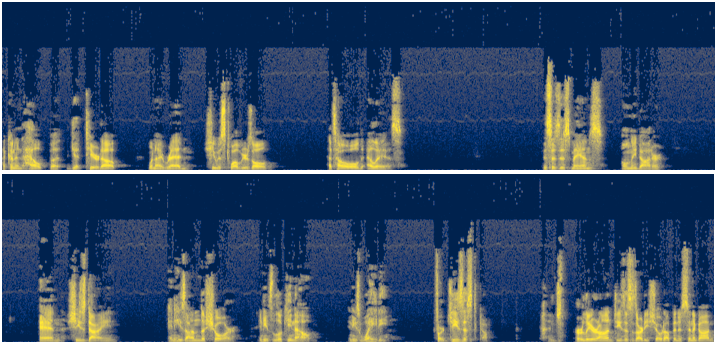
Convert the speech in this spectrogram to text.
I couldn't help but get teared up when I read she was 12 years old. That's how old Ella is. This is this man's only daughter, and she's dying, and he's on the shore and he's looking out and he's waiting for Jesus to come. And earlier on, Jesus has already showed up in his synagogue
